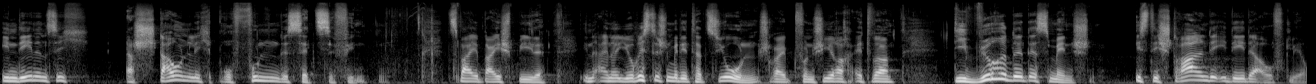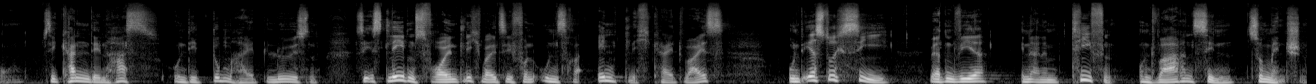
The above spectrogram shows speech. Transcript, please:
in denen sich erstaunlich profunde Sätze finden. Zwei Beispiele. In einer juristischen Meditation schreibt von Schirach etwa, die Würde des Menschen ist die strahlende Idee der Aufklärung. Sie kann den Hass und die Dummheit lösen. Sie ist lebensfreundlich, weil sie von unserer Endlichkeit weiß. Und erst durch sie werden wir in einem tiefen und wahren Sinn zu Menschen.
